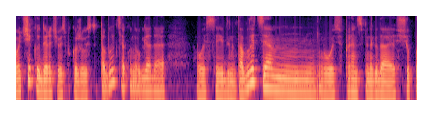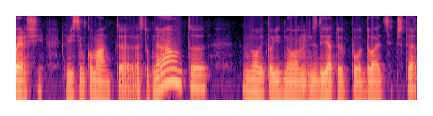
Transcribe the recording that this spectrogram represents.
очікую. До речі, ось покажу ось тут таблиця, як вона виглядає. Ось це єдина таблиця. Ось, в принципі, нагадаю, що перші 8 команд е, наступний раунд. Ну, відповідно, з 9 по 24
